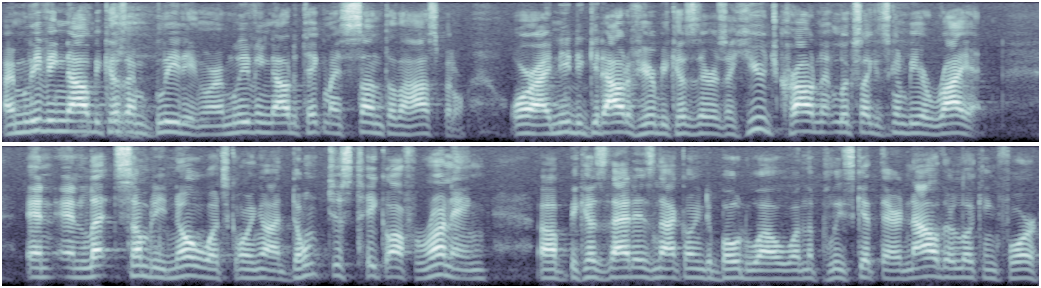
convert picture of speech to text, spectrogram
I'm leaving now mm-hmm. because I'm bleeding, or I'm leaving now to take my son to the hospital, or I need to get out of here because there is a huge crowd and it looks like it's going to be a riot. And, and let somebody know what's going on. Don't just take off running uh, because that is not going to bode well when the police get there. Now they're looking for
